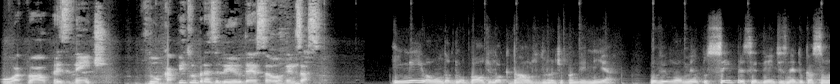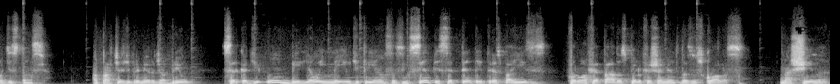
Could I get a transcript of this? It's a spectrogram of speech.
o atual presidente do capítulo brasileiro dessa organização. Em meio à onda global de lockdowns durante a pandemia, houve um aumento sem precedentes na educação à distância. A partir de 1 de abril, cerca de 1 bilhão e meio de crianças em 173 países foram afetadas pelo fechamento das escolas. Na China,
